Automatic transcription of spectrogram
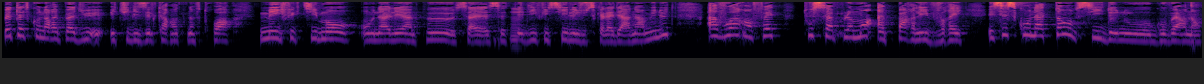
Peut-être qu'on n'aurait pas dû utiliser le 49.3, mais effectivement, on allait un peu, c'était mm. difficile et jusqu'à la dernière minute. Avoir en fait tout simplement un parler vrai. Et c'est ce qu'on attend aussi de nos gouvernants.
